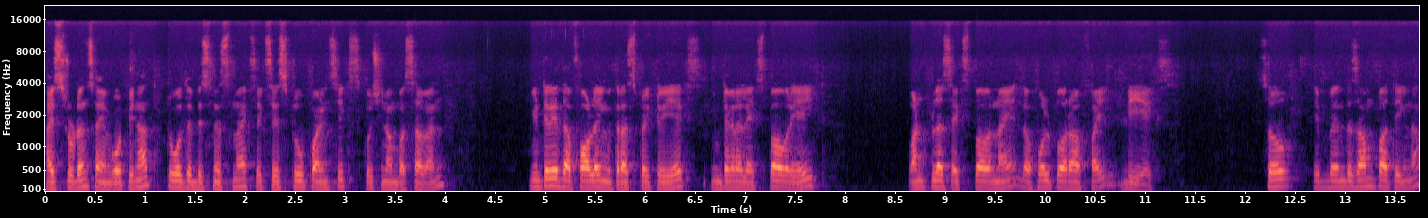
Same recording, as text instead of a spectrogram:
Hi students, I am Gopinath, 12th Business Max, exercise 2.6, question number 7. Integrate the following with respect to x, integral x power 8, 1 plus x power 9, the whole power of 5 dx. So இப்போ இந்த சம் பார்த்தீங்கன்னா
